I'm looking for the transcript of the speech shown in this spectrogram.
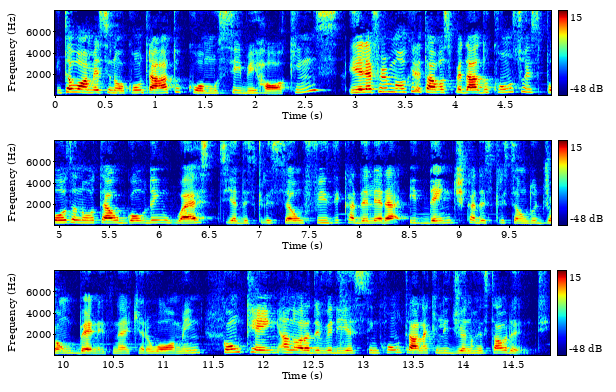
Então o homem assinou o contrato como C.B. Hawkins e ele afirmou que ele estava hospedado com sua esposa no hotel Golden West e a descrição física dele era idêntica à descrição do John Bennett, né, que era o homem com quem a Nora deveria se encontrar naquele dia no restaurante.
